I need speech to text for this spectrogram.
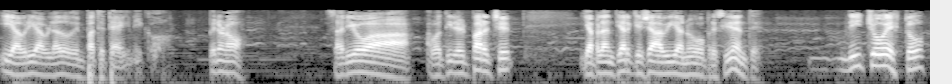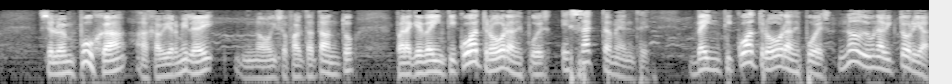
y habría hablado de empate técnico. Pero no, salió a, a batir el parche y a plantear que ya había nuevo presidente. Dicho esto, se lo empuja a Javier Milei, no hizo falta tanto, para que 24 horas después, exactamente, 24 horas después, no de una victoria,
